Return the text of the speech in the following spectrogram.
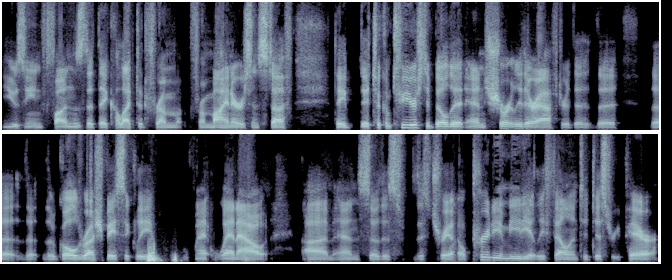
using funds that they collected from from miners and stuff. They they took them two years to build it, and shortly thereafter, the the the the, the gold rush basically went went out. Um, and so this this trail pretty immediately fell into disrepair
